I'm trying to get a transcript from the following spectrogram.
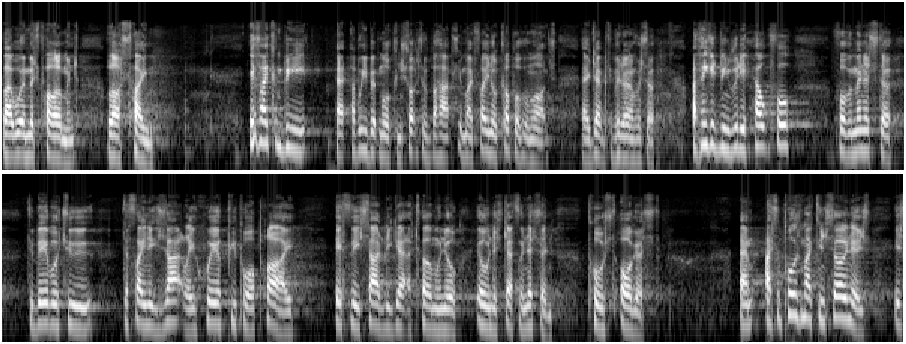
that were in this Parliament last time. If I can be uh, a wee bit more constructive, perhaps, in my final couple of remarks, uh, Deputy President Officer, I think it's been really helpful for the Minister to be able to define exactly where people apply if they sadly get a terminal illness definition post-August. Um, I suppose my concern is, is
